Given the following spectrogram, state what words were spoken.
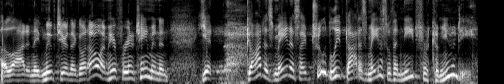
a lot and they've moved here and they're going, oh, I'm here for entertainment, and yet God has made us, I truly believe God has made us with a need for community.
